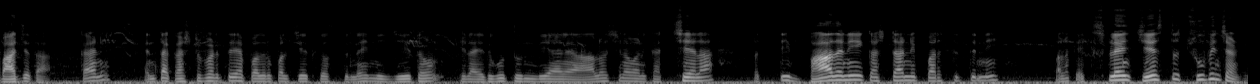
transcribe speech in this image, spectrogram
బాధ్యత. కానీ ఎంత కష్టపడితే ఆ పది రూపాయలు చేతికి వస్తున్నాయి. నీ జీవితం ఇలా ఎదుగుతుంది అనే ఆలోచన వానికి వచ్చేలా ప్రతి బాధని కష్టాన్ని పరిస్థితిని వాళ్ళకి ఎక్స్ప్లెయిన్ చేస్తూ చూపించండి.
